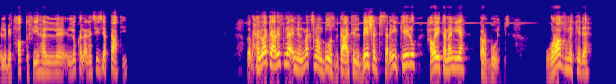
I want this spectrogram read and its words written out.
اللي بيتحط فيها ال local anesthesia بتاعتي. طيب إحنا دلوقتي عرفنا إن ال maximum dose بتاعه ال patient 70 كيلو حوالي 8 carpule ورغم كده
